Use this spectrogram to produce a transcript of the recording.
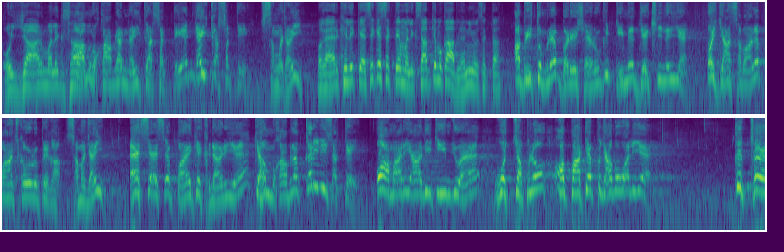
ओ यार मलिक साहब। मुकाबला नहीं कर सकते नहीं कर सकते। समझ आई? बगैर खेले कैसे कह सकते हैं मलिक साहब के मुकाबला नहीं हो सकता? अभी तुमने बड़े शहरों की टीमें देखी नहीं है और यहाँ सवाल है पाँच करोड़ रुपए का। समझ आई? ऐसे ऐसे पाए के खिलाड़ी है कि हम मुकाबला कर ही नहीं सकते। और हमारी आधी टीम जो है वो चपलों और पाटे पजामों वाली है। कितने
